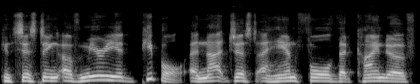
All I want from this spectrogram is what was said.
consisting of myriad people and not just a handful that kind of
